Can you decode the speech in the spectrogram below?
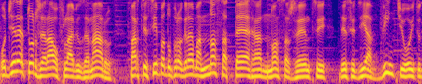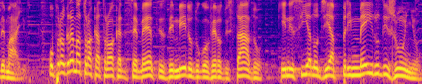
O diretor-geral Flávio Zenaro participa do programa Nossa Terra, Nossa Gente, desse dia 28 de maio. O programa Troca-Troca de Sementes de Milho do Governo do Estado inicia no dia 1 de junho.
